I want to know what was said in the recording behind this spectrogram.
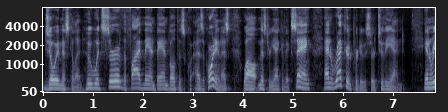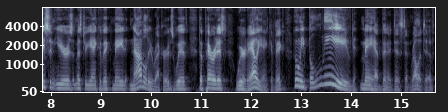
Joey Miskulin, who would serve the five man band both as, as accordionist while Mr. Yankovic sang and record producer to the end. In recent years, Mr. Yankovic made novelty records with the parodist Weird Al Yankovic, whom he believed may have been a distant relative,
